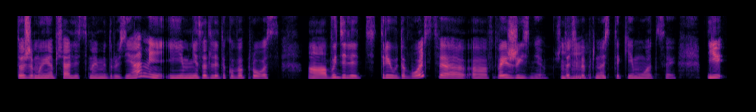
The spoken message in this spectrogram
Тоже мы общались с моими друзьями, и мне задали такой вопрос. А, Выделить три удовольствия а, в твоей жизни. Что Мгм. тебе приносит такие эмоции? И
